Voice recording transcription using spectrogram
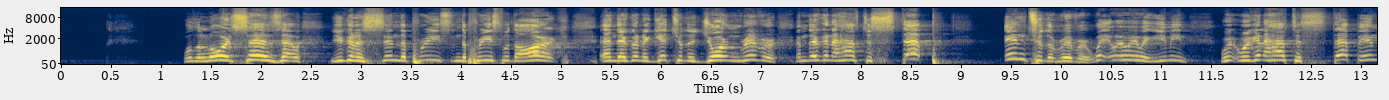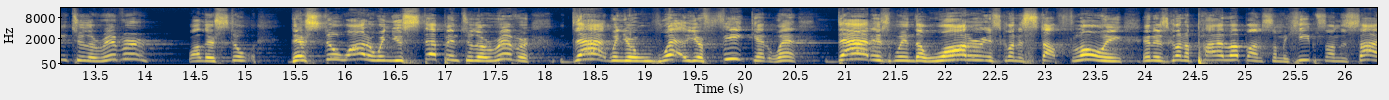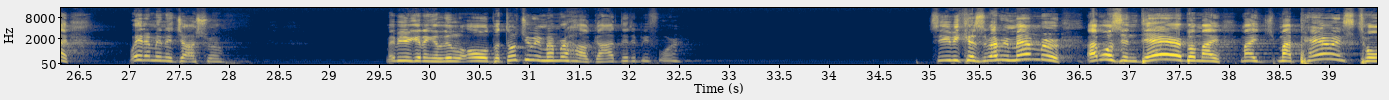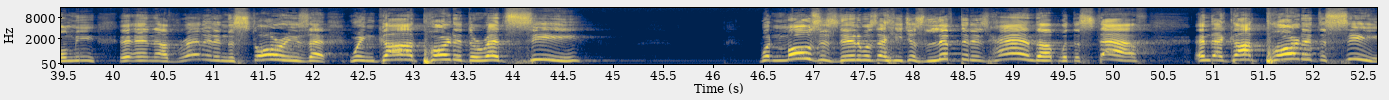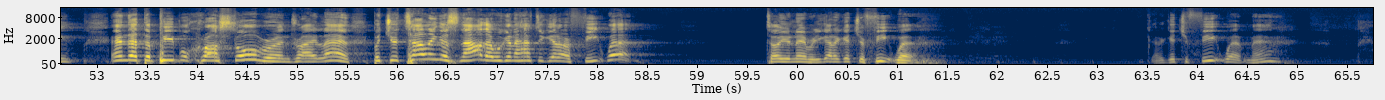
Well, the Lord says that you're going to send the priest and the priest with the ark, and they're going to get to the Jordan River, and they're going to have to step into the river. Wait, wait, wait, wait. You mean we're, we're going to have to step into the river while there's still there's still water when you step into the river that when your wet your feet get wet that is when the water is going to stop flowing and is going to pile up on some heaps on the side wait a minute joshua Maybe you're getting a little old, but don't you remember how God did it before? See, because I remember I wasn't there, but my, my, my parents told me, and I've read it in the stories, that when God parted the Red Sea, what Moses did was that he just lifted his hand up with the staff, and that God parted the sea, and that the people crossed over in dry land. But you're telling us now that we're going to have to get our feet wet? Tell your neighbor, you got to get your feet wet. Got to get your feet wet, man.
